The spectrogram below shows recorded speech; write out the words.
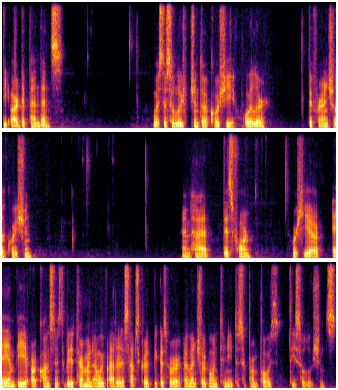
The R dependence was the solution to a Cauchy-Euler differential equation and had this form where here a and b are constants to be determined and we've added a subscript because we're eventually going to need to superimpose these solutions.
